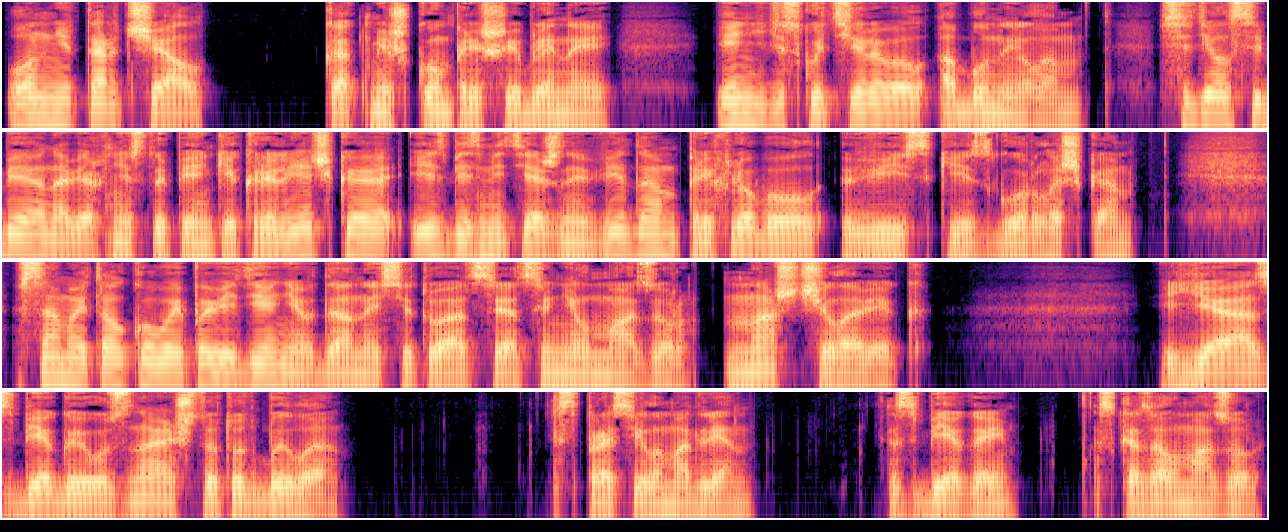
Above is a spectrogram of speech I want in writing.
Он не торчал, как мешком пришибленный, и не дискутировал об унылом – сидел себе на верхней ступеньке крылечка и с безмятежным видом прихлебывал виски из горлышка. Самое толковое поведение в данной ситуации оценил Мазур, наш человек. «Я сбегаю узнаю, что тут было», — спросила Мадлен. «Сбегай», — сказал Мазур.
